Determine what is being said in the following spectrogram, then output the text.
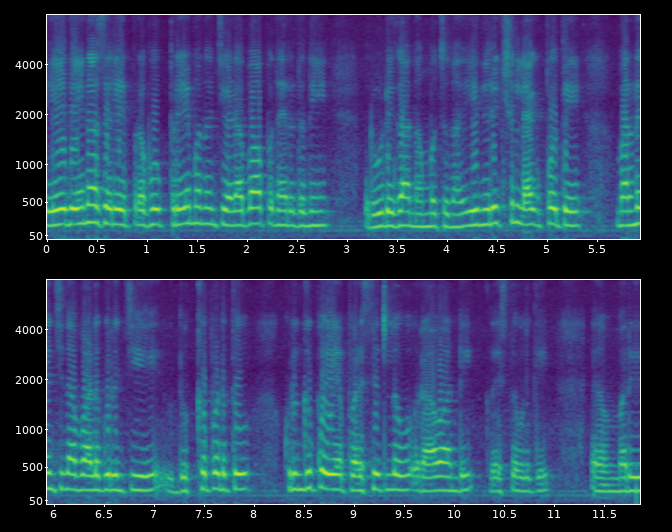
ఏదైనా సరే ప్రభు ప్రేమ నుంచి ఎడబాపు నేరదని రూఢిగా నమ్ముతున్నారు ఈ నిరీక్షణ లేకపోతే మరణించిన వాళ్ళ గురించి దుఃఖపడుతూ కృంగిపోయే పరిస్థితులు రావండి క్రైస్తవులకి. మరి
